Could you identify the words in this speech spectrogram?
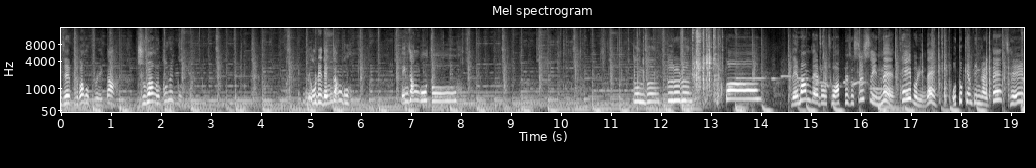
이제 배가 고프니까 주방을 꾸밀 거예요. 네, 우리 냉장고. 냉장고도 둥둥 뚜루룬 뻔! 내 맘대로 조합해서 쓸 수 있는 테이블인데 오토 캠핑 갈 때 제일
